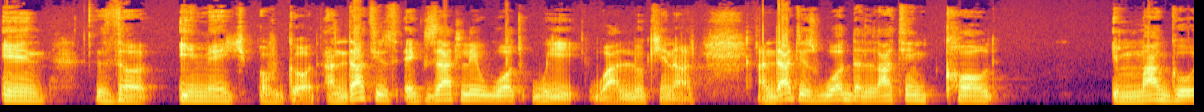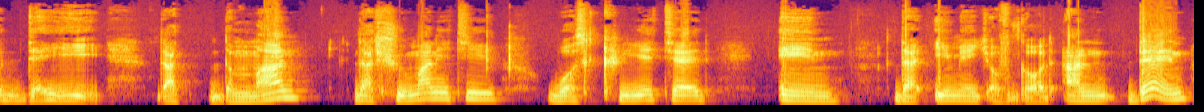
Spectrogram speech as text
in the image of God. And that is exactly what we were looking at. And that is what the Latin called imago Dei, that the man, that humanity was created in the image of God. And then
